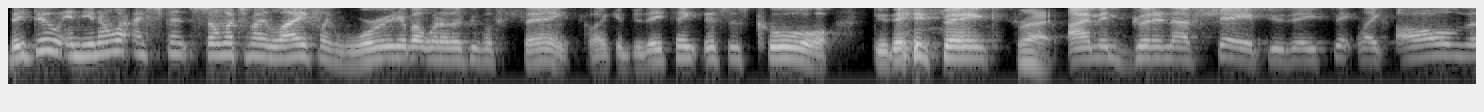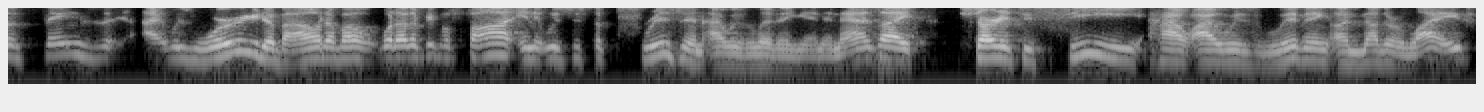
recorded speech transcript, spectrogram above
They do. And you know what? I spent so much of my life like worrying about what other people think. Like, do they think this is cool? Do they think Right. I'm in good enough shape? Do they think like all the things that I was worried about, about what other people thought? And it was just a prison I was living in. And as I started to see how I was living another life,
